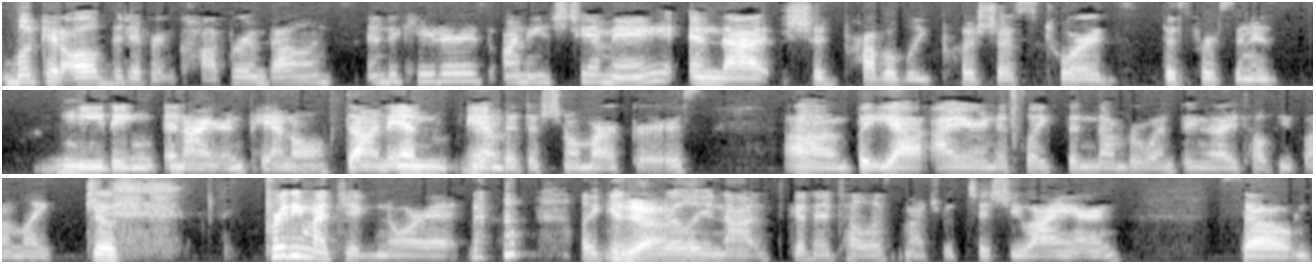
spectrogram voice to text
look at all the different copper imbalance indicators on HTMA, and that should probably push us towards this person is needing an iron panel done and yeah. and additional markers. Um, but yeah, iron is like the number one thing that I tell people. I'm like, just pretty much ignore it. like it's Yeah. really not going to tell us much with tissue iron. So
